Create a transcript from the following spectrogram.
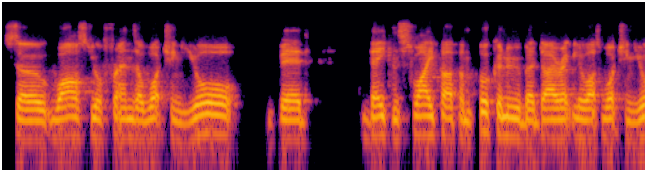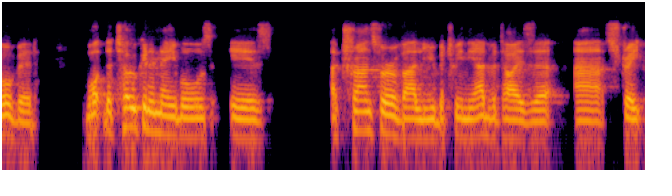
so whilst your friends are watching your vid, they can swipe up and book an Uber directly whilst watching your vid. What the token enables is a transfer of value between the advertiser uh, straight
